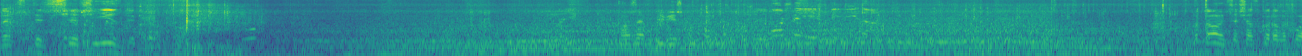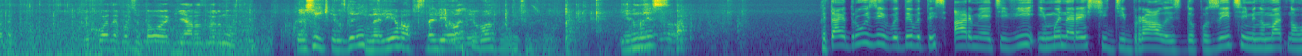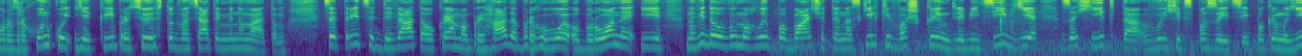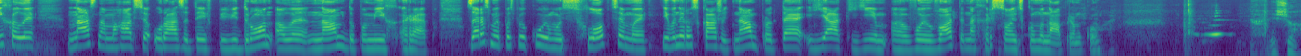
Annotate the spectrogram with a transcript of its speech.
Де ж ти ще ж їздив? Може півішка. Може і впівіда. Готовимося, зараз скоро виходить. Виходить після того, як я розверну. Кажіть, наліво, наліво, наліво. І вниз. Вітаю, друзі! Ви дивитесь Армія ТІВІ, і ми нарешті дібрались до позиції мінометного розрахунку, який працює 120-м мінометом. Це 39-та окрема бригада берегової оборони. І на відео ви могли побачити наскільки важким для бійців є захід та вихід з позицій. Поки ми їхали, нас намагався уразити впівдрон, але нам допоміг реп. Зараз ми поспілкуємось з хлопцями, і вони розкажуть нам про те, як їм е, воювати на Херсонському напрямку. І що?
